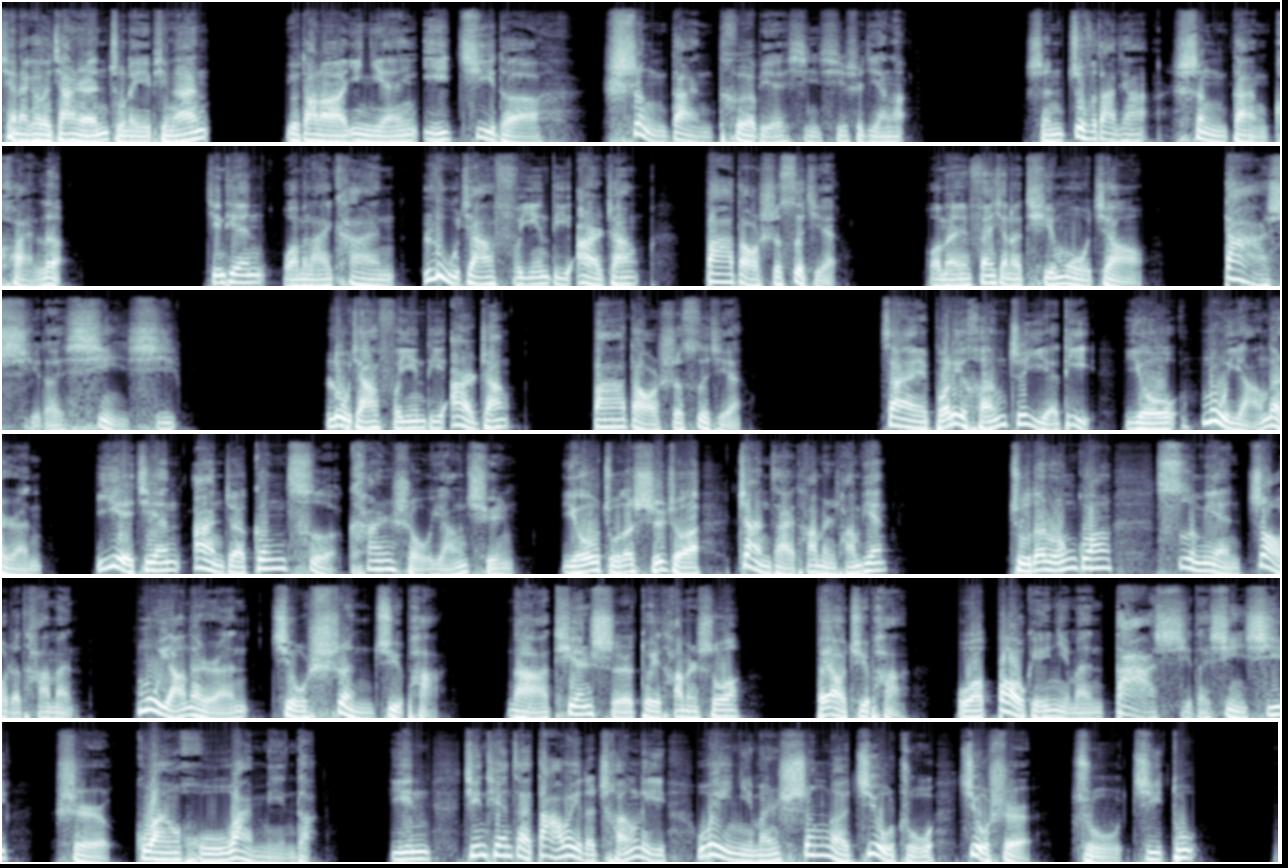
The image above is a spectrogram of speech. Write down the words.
亲爱的各位家人，祝你平安！又到了一年一季的圣诞特别信息时间了，神祝福大家圣诞快乐！今天我们来看《路加福音》第二章八到十四节，我们分享的题目叫“大喜的信息”。《路加福音》第二章八到十四节，在伯利恒之野地有牧羊的人。夜间按着更次看守羊群，有主的使者站在他们旁边，主的荣光四面照着他们，牧羊的人就甚惧怕。那天使对他们说：“不要惧怕，我报给你们大喜的信息是关乎万民的，因今天在大卫的城里为你们生了救主，就是主基督。”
